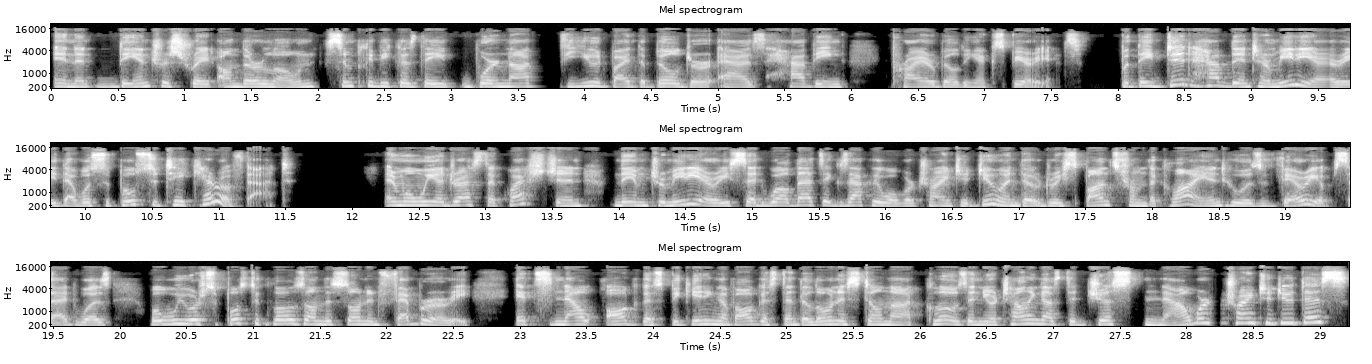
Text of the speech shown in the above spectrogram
in the interest rate on their loan simply because they were not viewed by the builder as having prior building experience. But they did have the intermediary that was supposed to take care of that. And when we addressed the question, the intermediary said, well, that's exactly what we're trying to do. And the response from the client, who was very upset, was, well, we were supposed to close on this loan in February. It's now August, beginning of August, and the loan is still not closed. And you're telling us that just now we're trying to do this?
